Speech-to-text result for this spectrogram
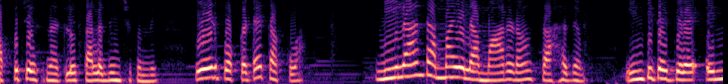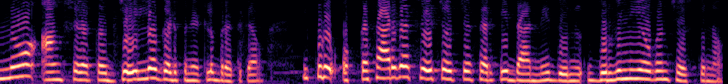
తప్పు చేసినట్లు తలదించుకుంది. ఏడుపు ఒక్కటే తక్కువ. నీలాంటి అమ్మాయి ఇలా మారడం సహజం. ఇంటి దగ్గర ఎన్నో ఆంక్షలతో జైల్లో గడిపినట్లు బ్రతికావు. ఇప్పుడు ఒక్కసారిగా స్వేచ్ఛ వచ్చేసరికి దాన్ని దుర్- దుర్వినియోగం చేస్తున్నావు.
